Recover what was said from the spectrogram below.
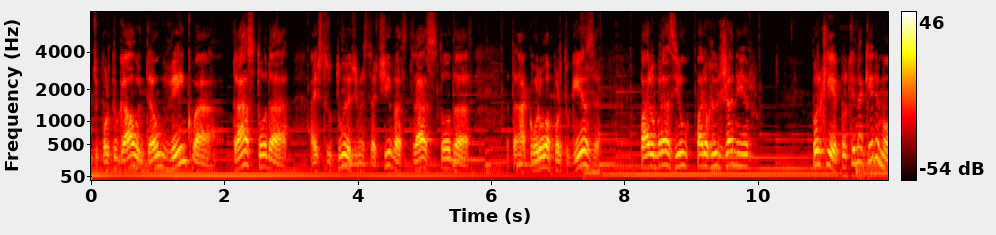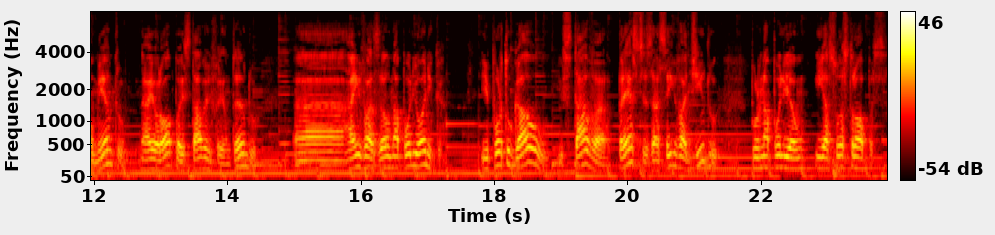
de Portugal, então, vem com a traz toda a estrutura administrativa, traz toda a coroa portuguesa para o Brasil, para o Rio de Janeiro. Por quê? Porque naquele momento a Europa estava enfrentando a, invasão napoleônica e Portugal estava prestes a ser invadido por Napoleão e as suas tropas.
